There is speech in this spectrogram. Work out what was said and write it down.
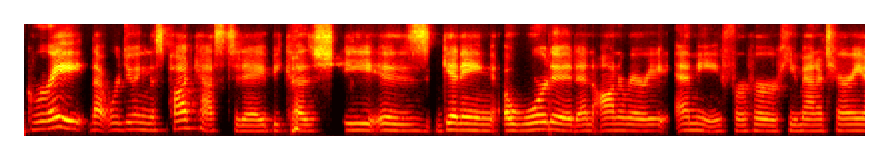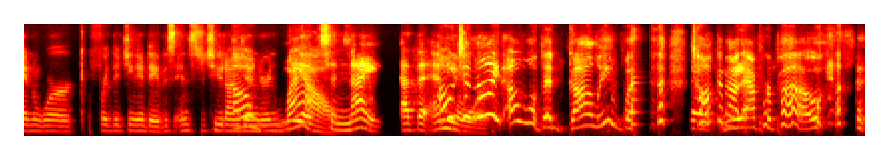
great that we're doing this podcast today because she is getting awarded an honorary Emmy for her humanitarian work for the Geena Davis Institute on oh, Gender and wow. Media tonight at the Emmy. Oh, tonight! Oh, well, then, golly, talk so about make, apropos.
